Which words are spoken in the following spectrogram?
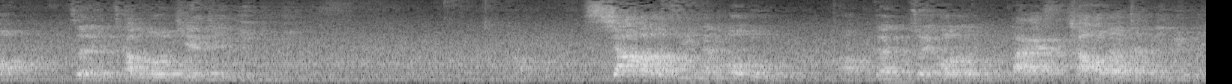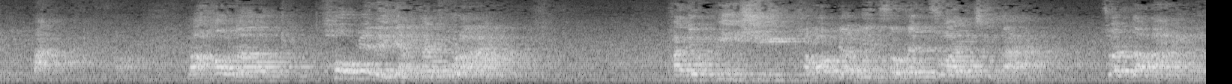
哦，这里差不多接近一比一。消耗的 silicon 厚度。哦跟最后的大概是消耗掉将近约为一半啊，然后呢，后面的氧再过来，它就必须跑到表面之后再钻进来，钻到哪里呢？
